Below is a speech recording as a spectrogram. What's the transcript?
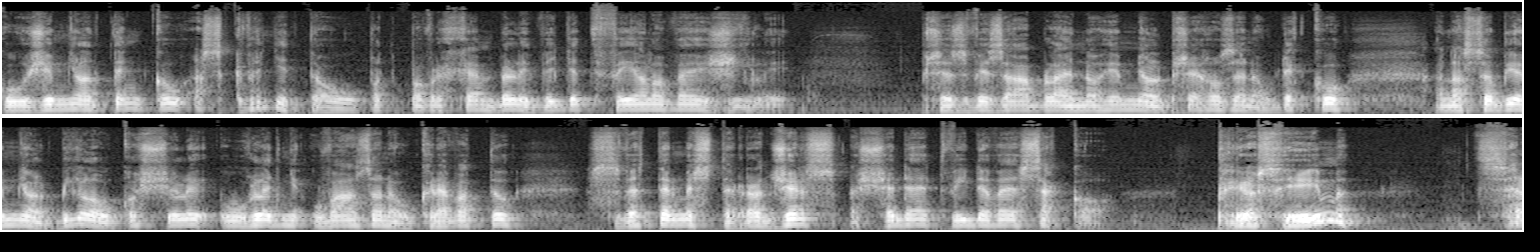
Kůži měl tenkou a skvrnitou, pod povrchem byly vidět fialové žíly. Přes vyzáblé nohy měl přehozenou deku a na sobě měl bílou košili, úhledně uvázanou kravatu, svetr Mr. Rogers a šedé tweedové sako. Prosím? Co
